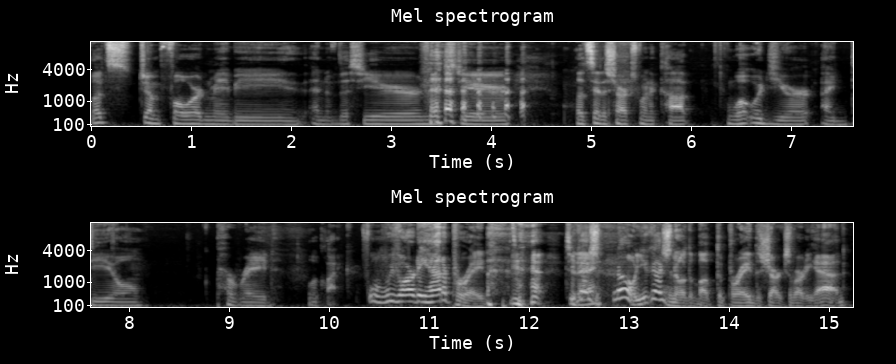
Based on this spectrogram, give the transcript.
let's jump forward maybe end of this year, next year. let's say the Sharks win a cup. What would your ideal parade look like? Well, we've already had a parade. You Today? guys, no, you guys know about the parade the Sharks have already had.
